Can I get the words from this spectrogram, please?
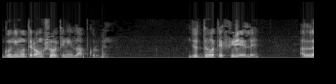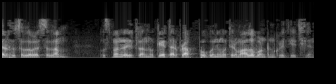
গনিমতের অংশও তিনি লাভ করবেন। যুদ্ধ হতে ফিরে এলে আল্লাহ সাল্লাহ সাল্লাম উসমান রাজিতুল্লাহকে তার প্রাপ্য গনিমতের মালও বন্টন করে দিয়েছিলেন,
